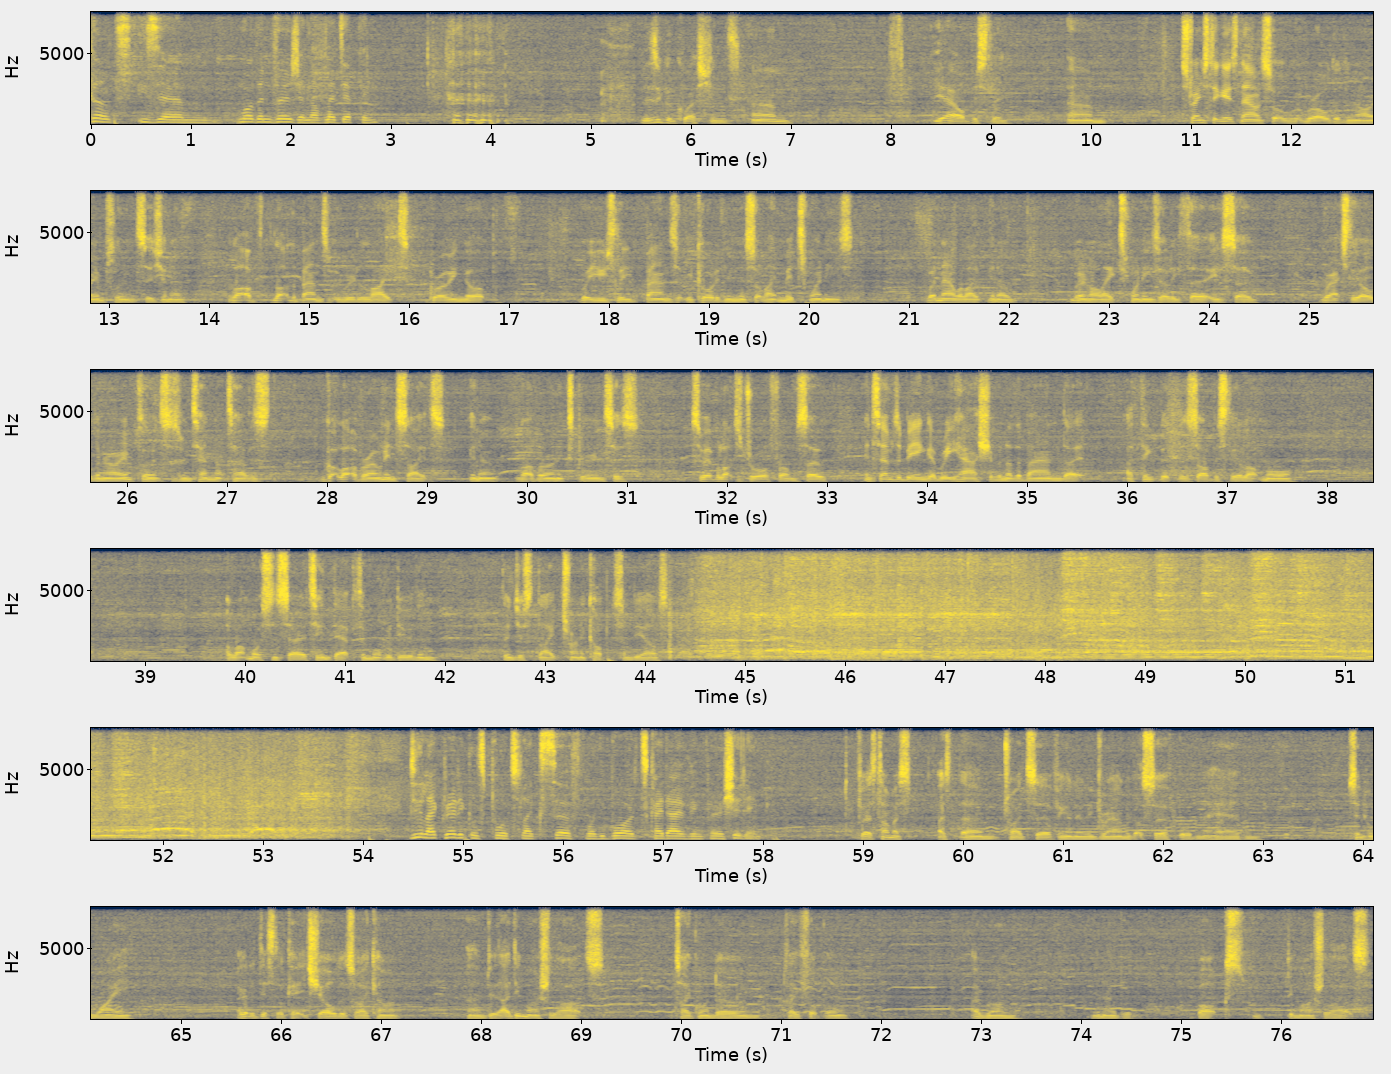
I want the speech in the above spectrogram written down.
Cult is a um, modern version of Led Zeppelin? These are good questions. Um, yeah, obviously. Um, strange thing is now, sort of, we're older than our influences. You know, a lot of lot of the bands that we really liked growing up were usually bands that recorded in the sort of like mid 20s. But now we're like, you know, we're in our late 20s, early 30s, so we're actually older than our influences. We tend not to have as we've got a lot of our own insights, you know, a lot of our own experiences. So we have a lot to draw from. So in terms of being a rehash of another band, I, I think that there's obviously a lot more a lot more sincerity and depth in what we do than than just like trying to copy somebody else. Do you like radical sports like surf, bodyboard, skydiving, parachuting? First time I, I um, tried surfing, I nearly drowned. I got a surfboard in my head, and it's in Hawaii. I got a dislocated shoulder, so I can't um, do that. I do martial arts, taekwondo, and play football. I run, you know, but box, do martial arts.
